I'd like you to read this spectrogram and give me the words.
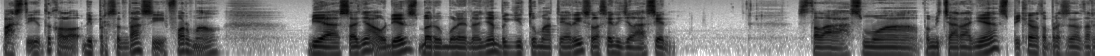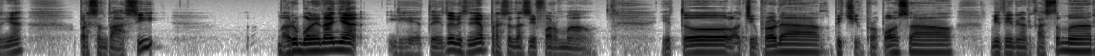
pasti itu kalau di presentasi formal biasanya audiens baru boleh nanya begitu materi selesai dijelasin. Setelah semua pembicaranya, speaker atau presentatornya presentasi, baru boleh nanya gitu. Itu biasanya presentasi formal. Itu launching produk, pitching proposal, meeting dengan customer.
